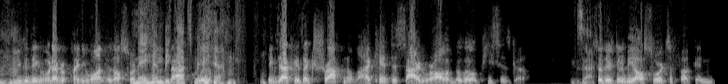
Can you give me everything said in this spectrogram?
Mm-hmm. you can think of whatever plan you want. There's all sorts mayhem of begets mayhem. Exactly. It's like shrapnel. I can't decide where all of the little pieces go. Exactly. So there's going to be all sorts of fucking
